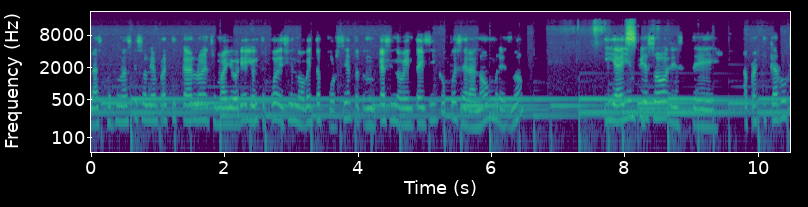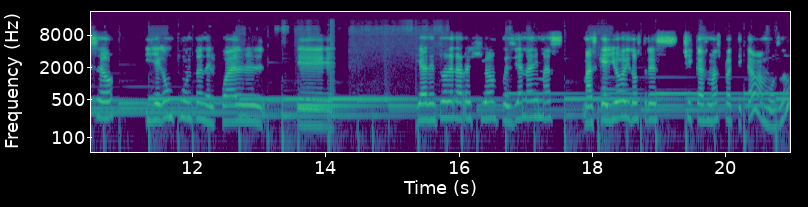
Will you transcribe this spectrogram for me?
las personas que solían practicarlo en su mayoría, yo te puedo decir 90%, casi 95%, pues eran hombres, ¿no? Y ahí empiezo este, a practicar boxeo y llega un punto en el cual eh, ya dentro de la región, pues ya nadie más, más que yo y dos, tres chicas más practicábamos, ¿no?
